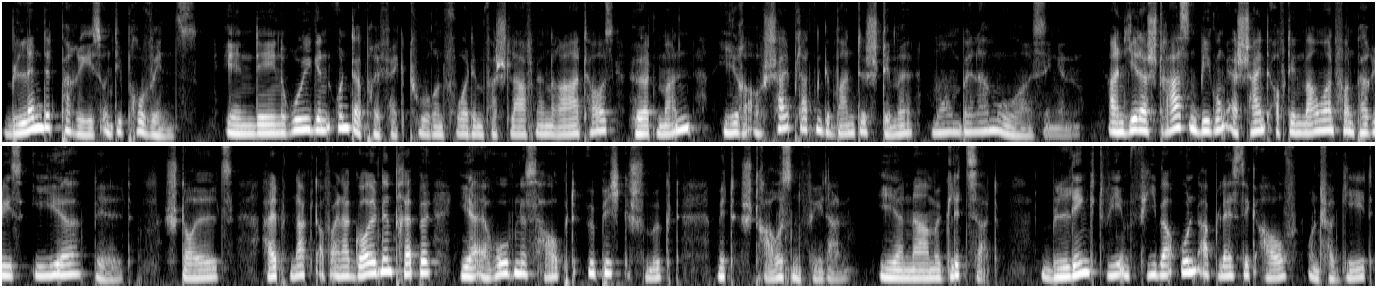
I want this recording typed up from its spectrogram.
blendet Paris und die Provinz. In den ruhigen Unterpräfekturen vor dem verschlafenen Rathaus hört man ihre auf Schallplatten gebannte Stimme Mon Bel Amour singen. An jeder Straßenbiegung erscheint auf den Mauern von Paris ihr Bild. Stolz, halbnackt auf einer goldenen Treppe, ihr erhobenes Haupt üppig geschmückt mit Straußenfedern. Ihr Name glitzert, blinkt wie im Fieber unablässig auf und vergeht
